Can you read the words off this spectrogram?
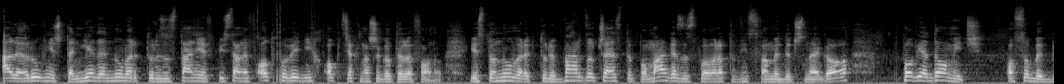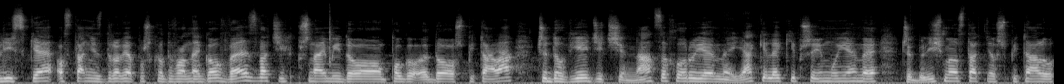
ale również ten jeden numer, który zostanie wpisany w odpowiednich opcjach naszego telefonu. Jest to numer, który bardzo często pomaga zespołom ratownictwa medycznego powiadomić osoby bliskie o stanie zdrowia poszkodowanego, wezwać ich przynajmniej do, do szpitala, czy dowiedzieć się na co chorujemy, jakie leki przyjmujemy, czy byliśmy ostatnio w szpitalu.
